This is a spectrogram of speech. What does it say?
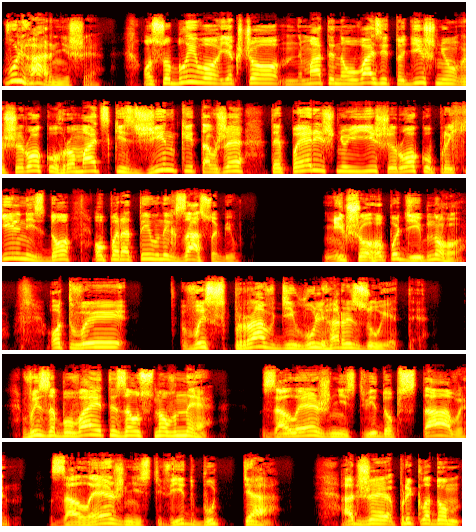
вульгарніше. Особливо, якщо мати на увазі тодішню широку громадськість жінки та вже теперішню її широку прихильність до оперативних засобів. Нічого подібного. От ви ви справді вульгаризуєте. Ви забуваєте за основне залежність від обставин, залежність від буття. Адже, прикладом,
